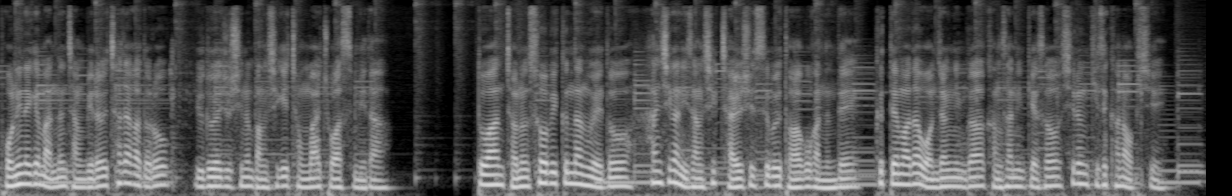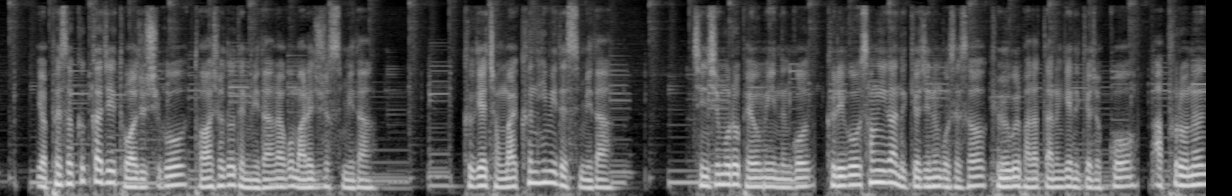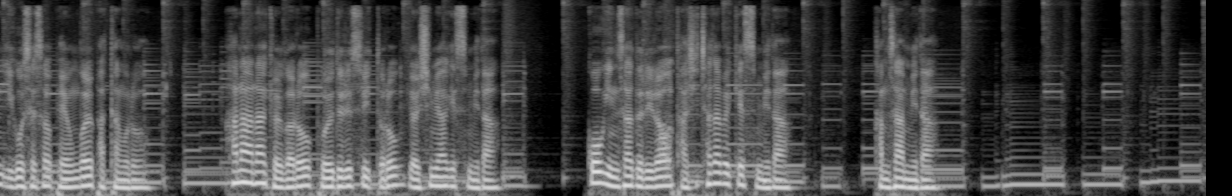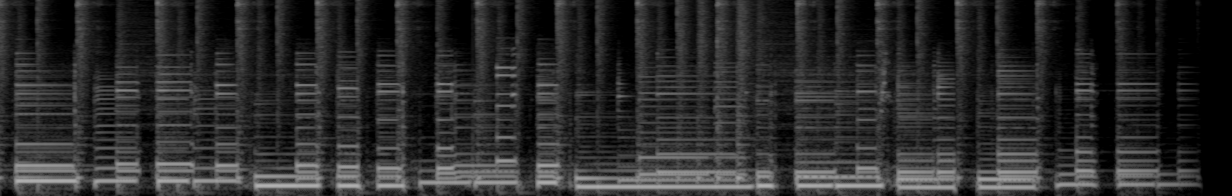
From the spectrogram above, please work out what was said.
본인에게 맞는 장비를 찾아가도록 유도해 주시는 방식이 정말 좋았습니다. 또한 저는 수업이 끝난 후에도 1시간 이상씩 자유 실습을 더하고 갔는데 그때마다 원장님과 강사님께서 실은 기색 하나 없이 옆에서 끝까지 도와주시고 더 하셔도 됩니다 라고 말해주셨습니다. 그게 정말 큰 힘이 됐습니다. 진심으로 배움이 있는 곳, 그리고 성의가 느껴지는 곳에서 교육을 받았다는 게 느껴졌고, 앞으로는 이곳에서 배운 걸 바탕으로 하나하나 결과로 보여드릴 수 있도록 열심히 하겠습니다. 꼭 인사드리러 다시 찾아뵙겠습니다. 감사합니다.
